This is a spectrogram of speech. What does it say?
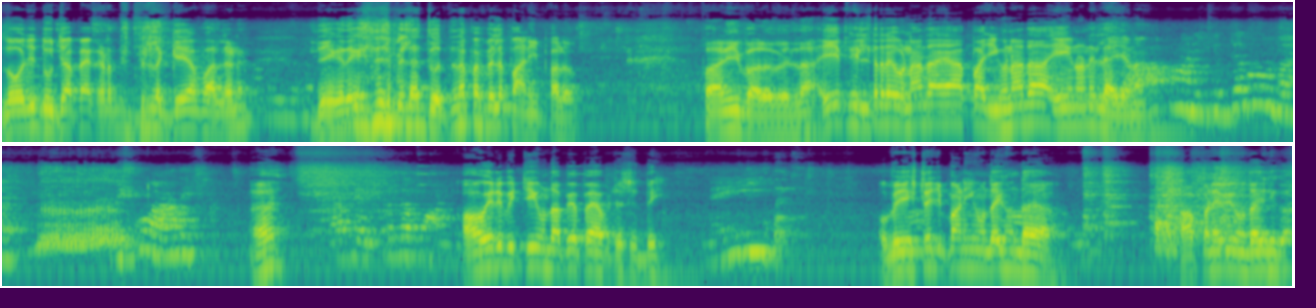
ਲੋ ਜੀ, ਦੂਜਾ ਪੈਕਟ ਲੱਗੇ ਆ ਬਾਲਣ। ਦੇਖਦੇ ਕਿਤੇ ਪਹਿਲਾਂ ਦੁੱਧ ਨਾ ਪਹਿਲਾਂ ਪਾਣੀ ਪਾ ਲਓ। ਪਾਣੀ ਪਾ ਲਓ ਪਹਿਲਾਂ। ਇਹ ਫਿਲਟਰ ਉਹਨਾਂ ਦਾ ਆ, ਭਾਜੀ ਉਹਨਾਂ ਦਾ, ਇਹ ਉਹਨਾਂ ਨੇ ਲੈ ਜਾਣਾ। ਆ ਪਾਣੀ ਕਿੱਧਰ ਨੂੰ ਹੈ? ਦੇਖੋ ਆ ਦੇ ਹੈ ਫਿਲਟਰ ਦਾ ਪਾਣੀ ਆਓ ਇਹਦੇ ਵਿੱਚ ਹੀ ਹੁੰਦਾ ਪਿਆ ਪੈਪ 'ਚ ਸਿੱਧੇ। ਨਹੀਂ ਉਹ ਵੇਸਟੇਜ ਪਾਣੀ ਆਉਂਦਾ ਹੀ ਹੁੰਦਾ ਆ। ਆਪਣੇ ਵੀ ਆਉਂਦਾ ਹੀ ਸੀਗਾ।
